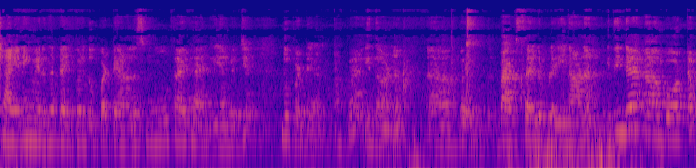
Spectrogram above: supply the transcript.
ഷൈനിങ് വരുന്ന ടൈപ്പ് ഒരു ദുപ്പട്ടയാണ് സ്മൂത്ത് ആയിട്ട് ഹാൻഡിൽ ചെയ്യാൻ പറ്റിയ ദുപ്പട്ടയാണ്. അപ്പൊ ഇതാണ് ബാക്ക് സൈഡ് പ്ലെയിൻ ആണ്. ഇതിന്റെ ബോട്ടം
